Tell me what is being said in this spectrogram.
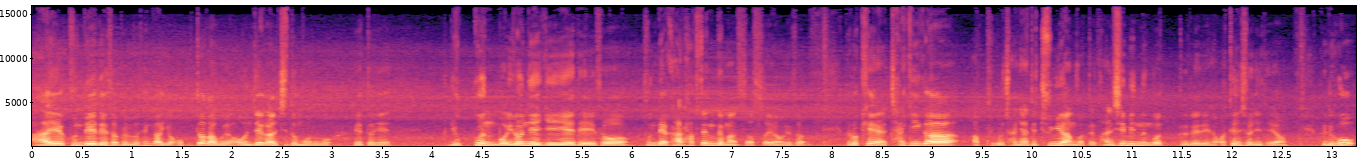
아예 군대에 대해서 별로 생각이 없더라고요. 언제 갈지도 모르고. 그랬더니 육군 뭐 이런 얘기에 대해서 군대 갈 학생들만 썼어요. 그래서 그렇게 자기가 앞으로 자기한테 중요한 것들, 관심 있는 것들에 대해서 어텐션이 돼요. 그리고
